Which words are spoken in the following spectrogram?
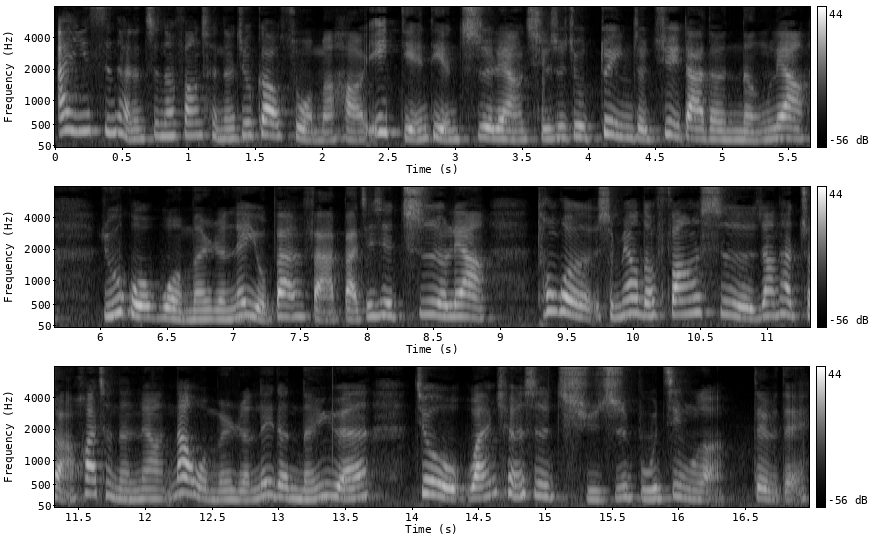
爱因斯坦的智能方程呢，就告诉我们哈，一点点质量其实就对应着巨大的能量。如果我们人类有办法把这些质量通过什么样的方式让它转化成能量，那我们人类的能源就完全是取之不尽了，对不对？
